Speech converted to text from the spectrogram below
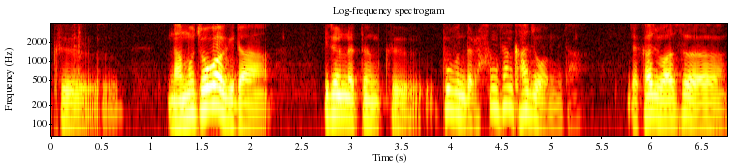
그 나무 조각이라 이런 어떤 그 부분들을 항상 가져옵니다. 이제 가져와서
